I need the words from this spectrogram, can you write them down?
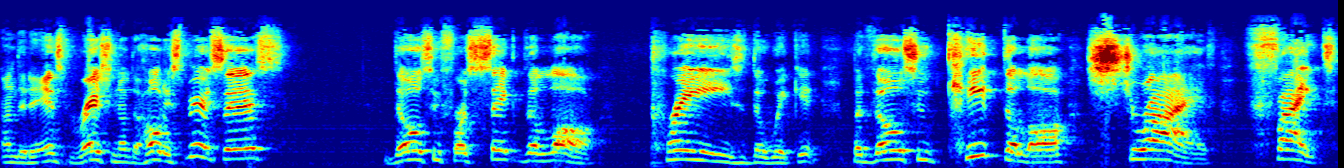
under the inspiration of the Holy Spirit, says, Those who forsake the law praise the wicked, but those who keep the law strive fight.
